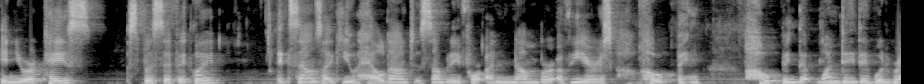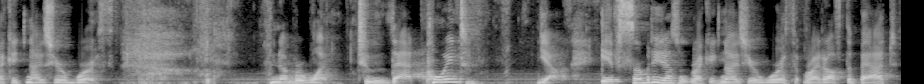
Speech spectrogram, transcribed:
In your case, specifically, it sounds like you held on to somebody for a number of years, hoping, hoping that one day they would recognize your worth. Number one, to that point, yeah, if somebody doesn't recognize your worth right off the bat,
